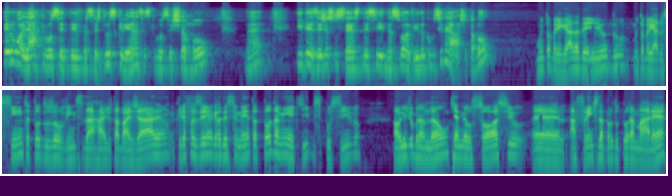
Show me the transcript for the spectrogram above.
pelo olhar que você teve para essas duas crianças que você chamou, né? E deseja sucesso nesse, na sua vida como cineasta, tá bom? Muito obrigado, Adeildo. Muito obrigado, Cintia, a todos os ouvintes da Rádio Tabajara. Eu queria fazer um agradecimento a toda a minha equipe, se possível, ao Lídio Brandão, que é meu sócio, é, à frente da produtora Maré,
